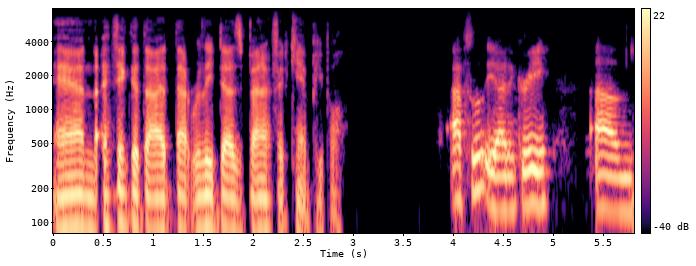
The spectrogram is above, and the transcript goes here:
And i think that that, that really does benefit camp people. Absolutely i'd agree. Um,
